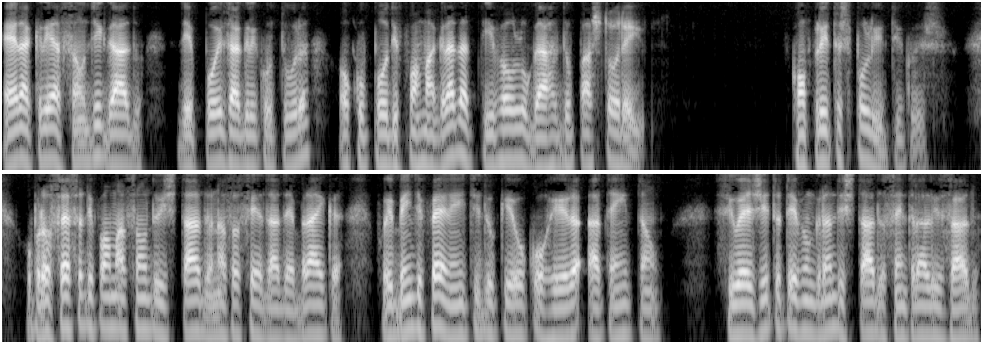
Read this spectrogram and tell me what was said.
era a criação de gado. Depois, a agricultura ocupou de forma gradativa o lugar do pastoreio. Conflitos políticos. O processo de formação do Estado na sociedade hebraica foi bem diferente do que ocorrera até então. Se o Egito teve um grande Estado centralizado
